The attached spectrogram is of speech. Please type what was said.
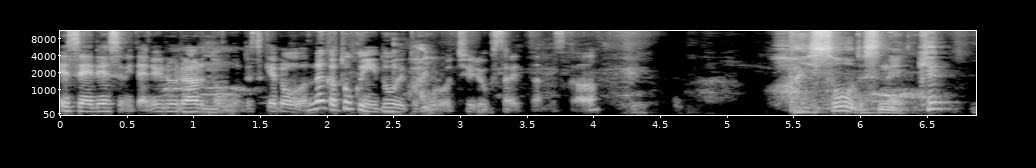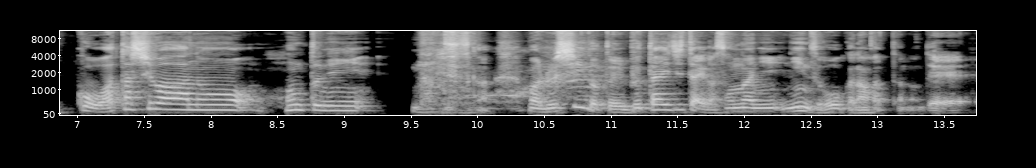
SNS みたいないろいろあると思うんですけど、なんか特にどういうところを注力されてたんですか、はい、はい、そうですね。結構私はあの、本当に、何ですか、まあ、ルシードという舞台自体がそんなに人数多くなかったので、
